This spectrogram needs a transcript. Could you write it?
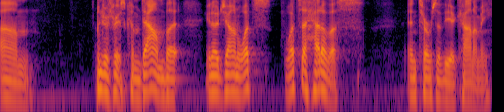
um, interest rates come down. But you know, John, what's what's ahead of us in terms of the economy?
